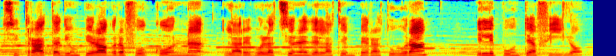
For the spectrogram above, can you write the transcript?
si tratta di un pirografo con la regolazione della temperatura e le punte a filo.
